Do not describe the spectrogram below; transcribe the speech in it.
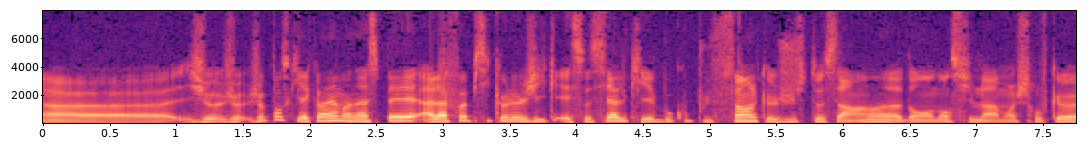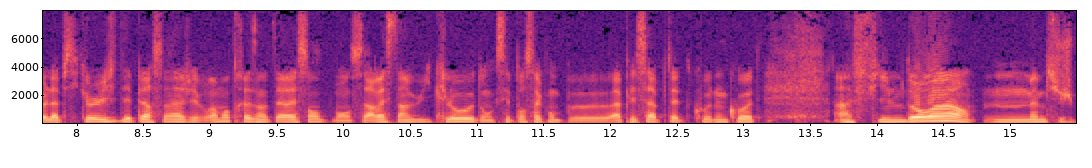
Euh, je, pense qu'il y a quand même un aspect à la fois psychologique et social qui est beaucoup plus fin que juste ça hein, dans, dans ce film-là. Moi, je trouve que la psychologie des personnages est vraiment très intéressante. Bon, ça reste un huis clos, donc c'est pour ça qu'on peut appeler ça peut-être quote unquote un film d'horreur, même si je suis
